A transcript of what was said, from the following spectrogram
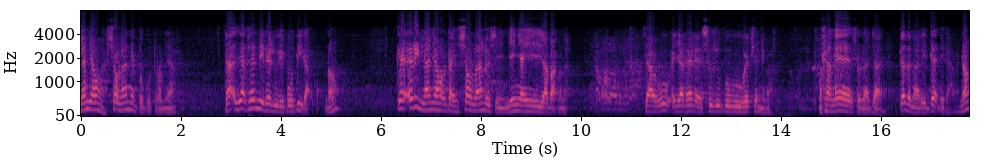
လမ်းကြောင်းရှောက်လန်းတဲ့ပုဂ္ဂိုလ်တော်များဒါအရက်ထဲနေတဲ့လူတွေပိုသိတာပေါ့နော်ကဲအဲ့ဒီလမ်းကြောင်းအတိုင်းရှောက်လန်းလို့ရှိရင်ငြိမ်းချမ်းရေးရပါမလားရဘူးအရက်ထဲလည်းစူးစူးပူပူပဲဖြစ်နေပါ မခံနဲ့ဆိုတာကြပြဿနာတွေတက်နေတာပဲနော်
